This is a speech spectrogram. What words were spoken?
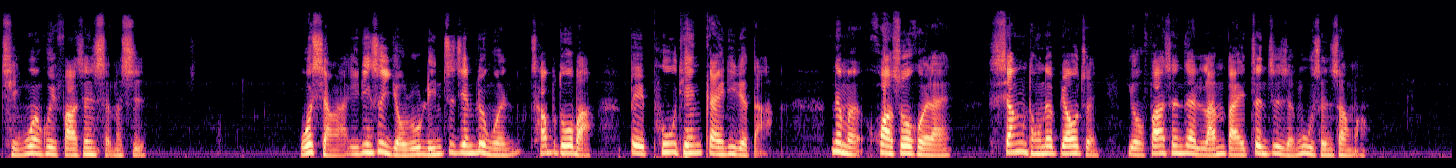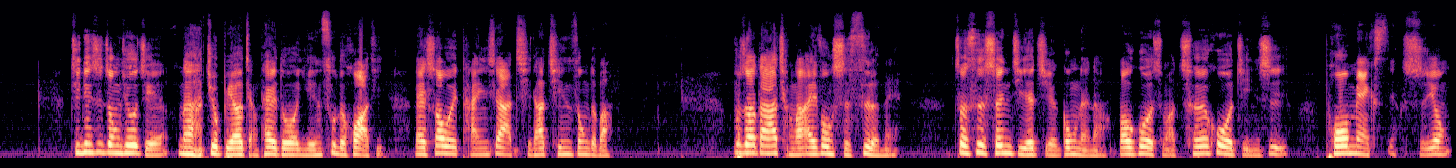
请问会发生什么事？我想啊，一定是有如林志坚论文差不多吧，被铺天盖地的打。那么话说回来，相同的标准有发生在蓝白政治人物身上吗？今天是中秋节，那就不要讲太多严肃的话题，来稍微谈一下其他轻松的吧。不知道大家抢到 iPhone 十四了没？这次升级了几个功能啊，包括什么车祸警示，Pro Max 使用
